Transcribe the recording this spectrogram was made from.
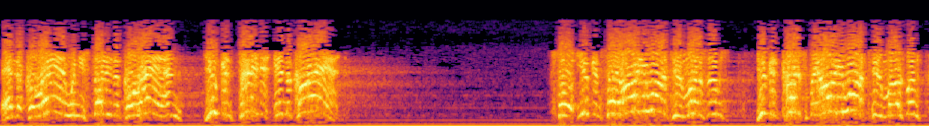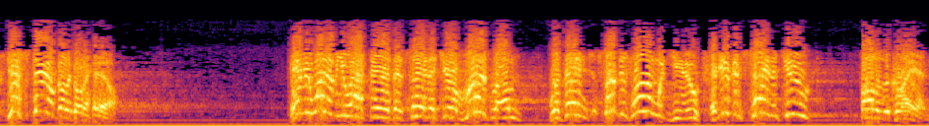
And the Quran, when you study the Quran, you can find it in the Quran. So you can say all you want to, Muslims. You can curse me all you want to, Muslims. You're still going to go to hell. Every one of you out there that say that you're a Muslim, well then something's wrong with you if you can say that you follow the Quran.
